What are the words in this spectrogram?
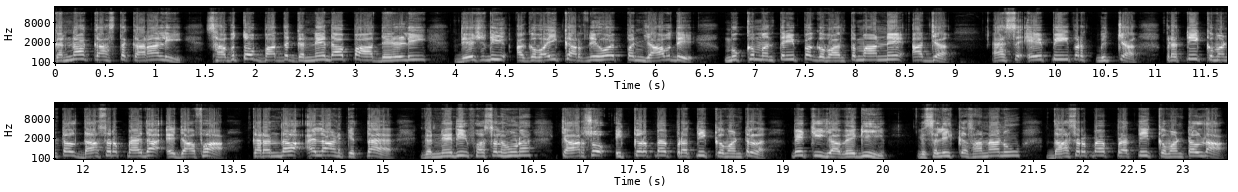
ਗੰਨਾ ਕਾਸ਼ਤਕਾਰਾਂ ਲਈ ਸਭ ਤੋਂ ਵੱਧ ਗੰਨੇ ਦਾ ਭਾਅ ਦੇਣ ਲਈ ਦੇਸ਼ ਦੀ ਅਗਵਾਈ ਕਰਦੇ ਹੋਏ ਪੰਜਾਬ ਦੇ ਮੁੱਖ ਮੰਤਰੀ ਭਗਵੰਤ ਮਾਨ ਨੇ ਅੱਜ ਐਸਏਪੀ ਵਿੱਚ ਪ੍ਰਤੀ ਕੁਇੰਟਲ 10 ਰੁਪਏ ਦਾ ਇਜ਼ਾਫਾ ਕਰਨ ਦਾ ਐਲਾਨ ਕੀਤਾ ਹੈ। ਗੰਨੇ ਦੀ ਫਸਲ ਹੁਣ 401 ਰੁਪਏ ਪ੍ਰਤੀ ਕੁਇੰਟਲ ਵੇਚੀ ਜਾਵੇਗੀ। ਇਸ ਲਈ ਕਿਸਾਨਾਂ ਨੂੰ 10 ਰੁਪਏ ਪ੍ਰਤੀ ਕੁਇੰਟਲ ਦਾ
